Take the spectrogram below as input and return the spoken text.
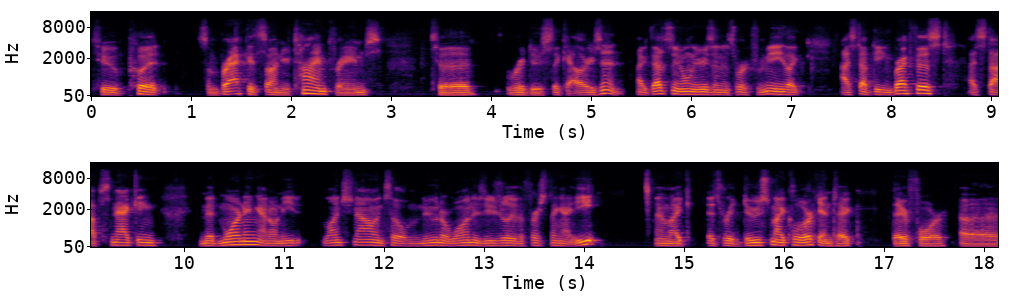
to put some brackets on your time frames to reduce the calories in. Like that's the only reason it's worked for me. Like I stopped eating breakfast, I stopped snacking mid morning. I don't eat lunch now until noon or one is usually the first thing I eat. And like it's reduced my caloric intake, therefore uh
